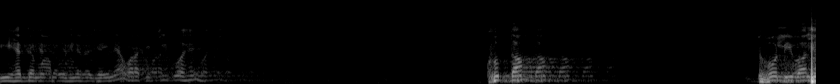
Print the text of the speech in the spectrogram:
বিহেতে মা বহিনেরা যাই না ওরা কি কহে খুদ্দাম ঢোলি वाली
